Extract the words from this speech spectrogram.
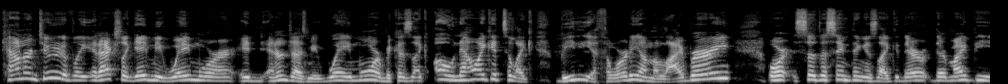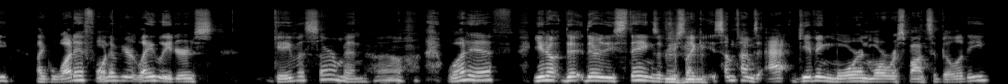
counterintuitively it actually gave me way more it energized me way more because like oh now i get to like be the authority on the library or so the same thing is like there there might be like what if one of your lay leaders gave a sermon oh, what if you know th- there are these things of just mm-hmm. like sometimes giving more and more responsibility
